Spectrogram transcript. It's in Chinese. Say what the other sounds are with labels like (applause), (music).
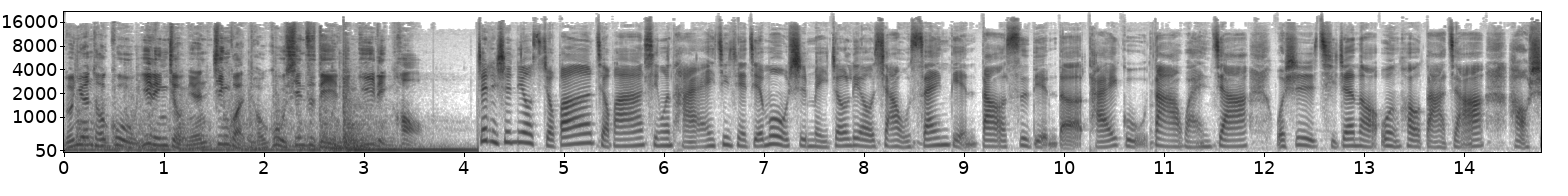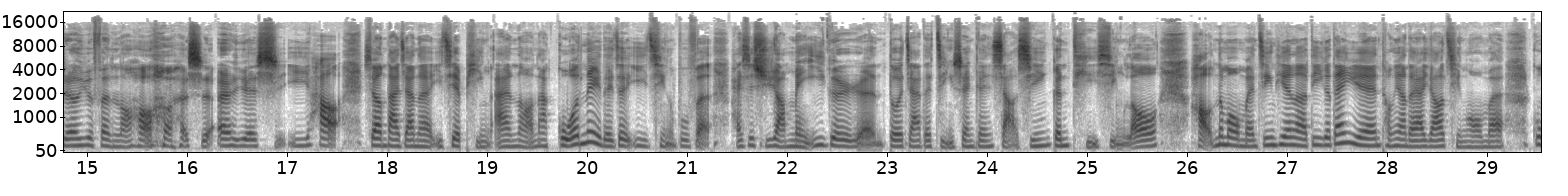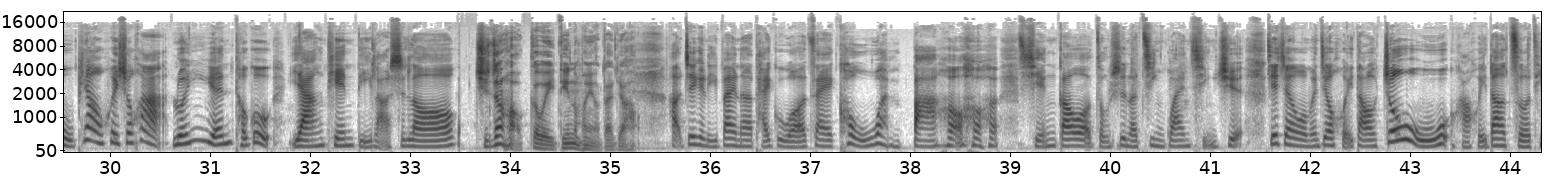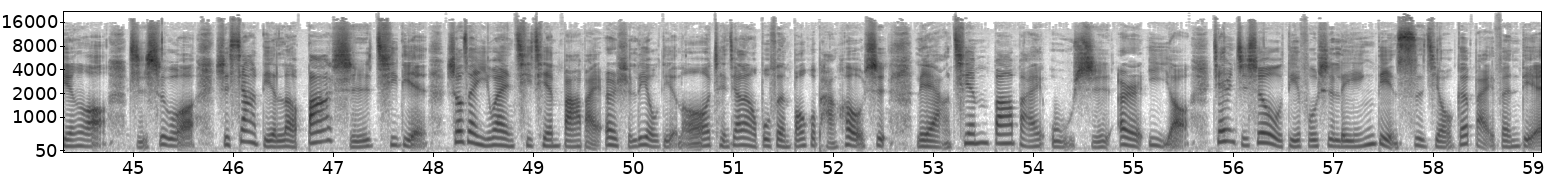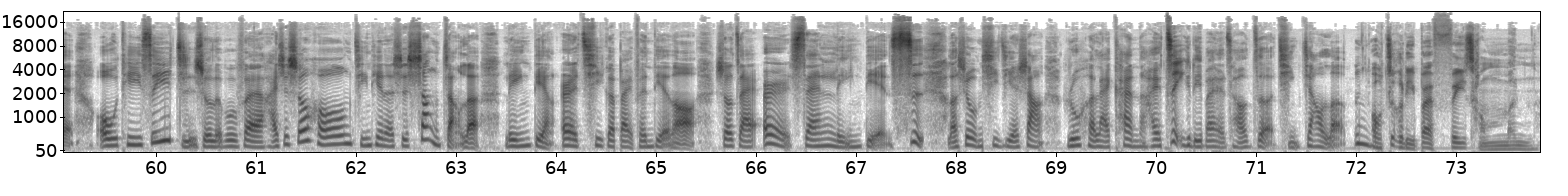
轮源投顾一零九年经管投顾新字第零一零号。这里是 News 九八九八新闻台，进行节目是每周六下午三点到四点的台股大玩家，我是启珍哦，问候大家。好，十二月份了哈，(laughs) 十二月十一号，希望大家呢一切平安哦。那国内的这疫情的部分，还是需要每一个人多加的谨慎跟小心跟提醒喽。好，那么我们今天呢第一个单元，同样的要邀请我们股票会说话轮源投顾杨天迪老师喽。齐真好，好各位听众朋友，大家好。好，这个礼拜呢，台股哦在扣万八哈，(laughs) 前高哦总是呢静观情绪。接着我们就回到周五，好，回到昨天哦，指数哦是下跌了八十七点，收在一万七千八百二十六点哦。成交量的部分包括盘后是两千八百五十二亿哦。加元指数跌幅是零点四九个百分点，OTC 指数的部分还是收红，今天呢是上涨了。零点二七个百分点哦，收在二三零点四。老师，我们细节上如何来看呢？还有这一个礼拜的操作，请教了。嗯，哦，这个礼拜非常闷，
